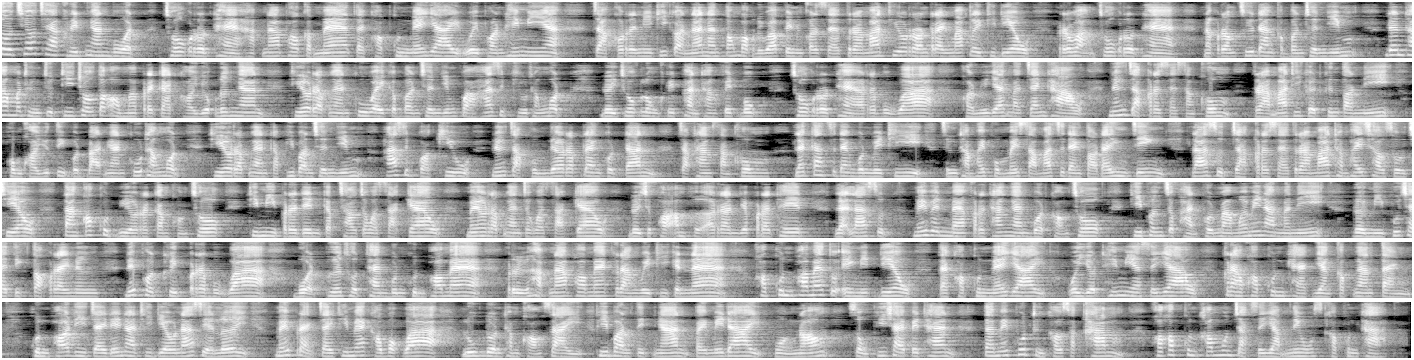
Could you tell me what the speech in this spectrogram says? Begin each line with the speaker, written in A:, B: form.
A: โซเชียลแชร์คลิปงานบวชโชครถแห่หักหน้าพ่อกับแม่ แต่ขอบคุณแม่ยายอวยพรให้เมียจากกรณีที่ก่อนหน้านั้นต้องบอกเลยว่าเป็นกระแสดราม่าที่ร้อนแรงมากเลยทีเดียว ระหว่างโชครถแห่นักร้องชื่อดังกับบอลเชิญยิ้ม เดินทางมาถึงจุดที่โชคต้องออกมาประกาศขอยกเรื่องงาน ที่รับงานคู่ไว้กับบอลเชิญยิ้มกว่า 50 คิวทั้งหมด โดยโชคลงคลิปผ่านทาง Facebook โชครถแห่ระบุว่าขออนุญาตมาแจ้งข่าว เนื่องจากกระแสสังคม ดราม่าที่เกิดขึ้นตอนนี้ ผมขอยุติบทบาทงานคู่ทั้งหมด ที่รับงานกับพี่บอลเชิญยิ้ม 50 กว่าคิว เนื่องจากผมได้รับแรงกดดัน จากทางสังคมและการแสดงบนเวที จึงทำให้ผมไม่สามารถแสดงต่อได้จริง ๆ ล่าสุดจากกระแสดราม่าทำให้ชาวโซเชียล ต่างก็ขุดวีรกรรมของโชค ที่มีประเด็นกับชาวจังหวัดสระแก้ว ไม่รับงานจังหวัดสระแก้ว โดยเฉพาะอำเภออรัญญประเทศ และล่าสุดไม่เว้นแม้กระทั่งงานบวชของโชค ที่เพิ่งจะผ่านพ้นมาเมื่อไม่นานมานี้โดยมีผู้ใช้ติ๊กตอกรายหนึ่งได้โพสต์คลิประบุว่า บวชเพื่อทดแทนบุญคุณพ่อแม่ หรือหักหน้าพ่อแม่กลางเวทีกันแน่ ขอบคุณพ่อแม่ตัวเองนิดเดียว แต่ขอบคุณแม่ยายวยศให้เมียซะยาว กล่าวขอบคุณแขกอย่างกับงานแต่ง คุณพ่อดีใจได้นาทีเดียวน่าเสียเลย ไม่แปลกใจที่แม่เขาบอกว่า ลูกโดนทำของใส่ พี่บอลติดงานไปไม่ได้ ห่วงน้อง ส่งพี่ชายไปแทน แต่ไม่พูดถึงเขาสักคำขอขอบคุณข้อมูลจากสยามนิวส์ขอบคุณค่ะ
